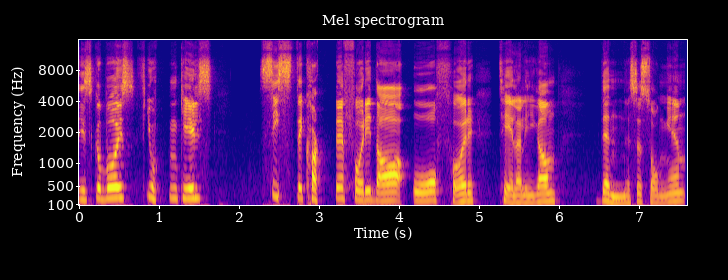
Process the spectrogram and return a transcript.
Disco Boys, 14 kills. Siste kartet for i dag og for Tela-ligaen denne sesongen.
